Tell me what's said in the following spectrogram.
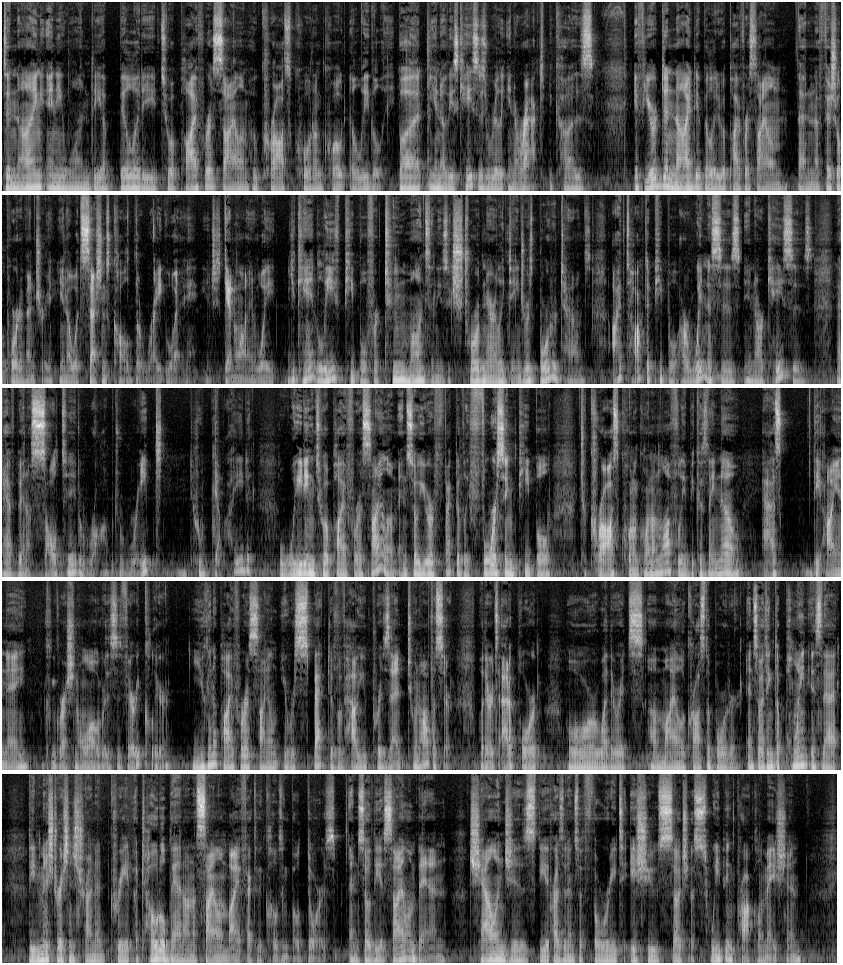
denying anyone the ability to apply for asylum who cross quote unquote illegally. But, you know, these cases really interact because if you're denied the ability to apply for asylum at an official port of entry, you know, what Sessions called the right way, you just get in line and wait. You can't leave people for two months in these extraordinarily dangerous border towns. I've talked to people, our witnesses in our cases, that have been assaulted, robbed, raped, who died waiting to apply for asylum. And so you're effectively forcing people to cross, quote unquote, unlawfully because they know, as the INA, congressional law over this is very clear, you can apply for asylum irrespective of how you present to an officer, whether it's at a port or whether it's a mile across the border. And so I think the point is that the administration is trying to create a total ban on asylum by effectively closing both doors. And so the asylum ban challenges the president's authority to issue such a sweeping proclamation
